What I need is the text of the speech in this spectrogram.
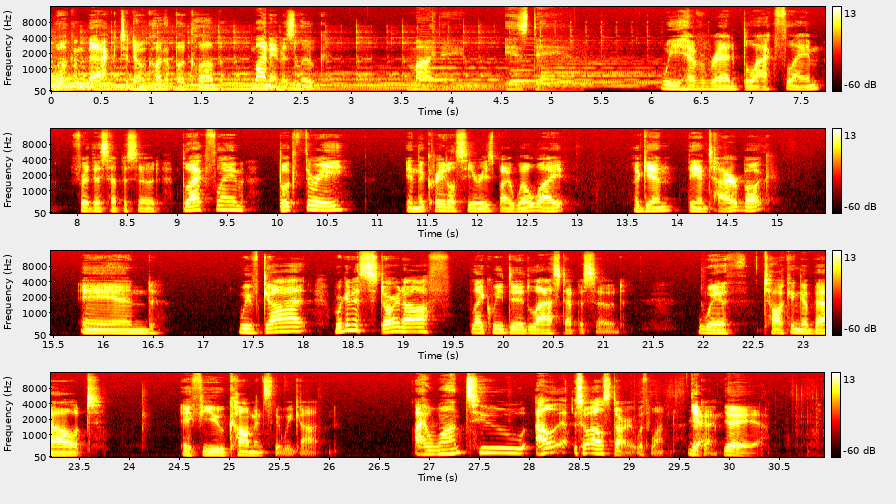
Welcome back to Don't Call It a Book Club. My name is Luke. My name is Dan. We have read Black Flame for this episode. Black Flame, Book 3 in the Cradle series by Will Wight. Again, the entire book. And we've got, we're going to start off like we did last episode with talking about a few comments that we got. I want to, I'll, so I'll start with one. Yeah, yeah, yeah, yeah.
